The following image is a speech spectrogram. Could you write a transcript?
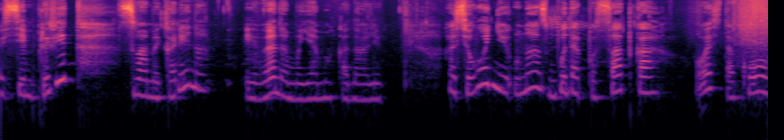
Усім привіт! З вами Каріна і ви на моєму каналі. А сьогодні у нас буде посадка ось такого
